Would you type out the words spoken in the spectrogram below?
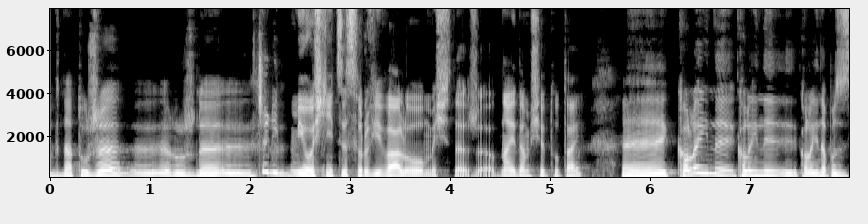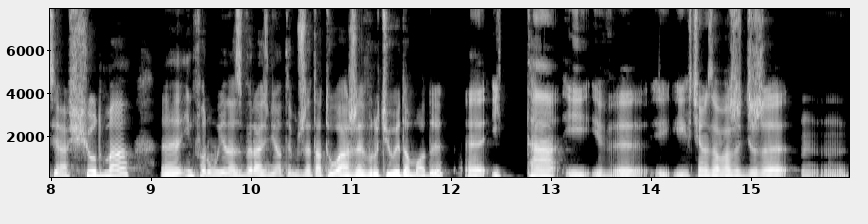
w naturze e, różne. Czyli miłośnicy survivalu myślę, że odnajdą się tutaj. Kolejny, kolejny, kolejna pozycja siódma informuje nas wyraźnie o tym, że tatuaże wróciły do mody. I ta, i, i, i chciałem zauważyć, że mm,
